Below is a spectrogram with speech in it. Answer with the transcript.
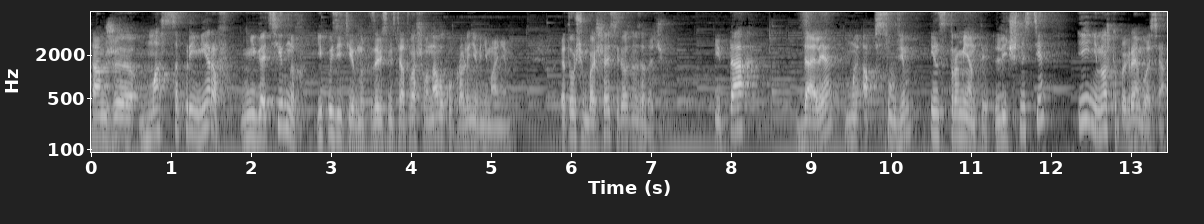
там же масса примеров негативных и позитивных, в зависимости от вашего навыка управления вниманием. Это очень большая серьезная задача. Итак, далее мы обсудим инструменты личности и немножко поиграем в лося.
